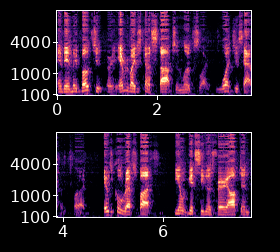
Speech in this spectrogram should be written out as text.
and then they both just, or everybody just kind of stops and looks like, what just happened? But it was a cool ref spot. You don't get to see those very often.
